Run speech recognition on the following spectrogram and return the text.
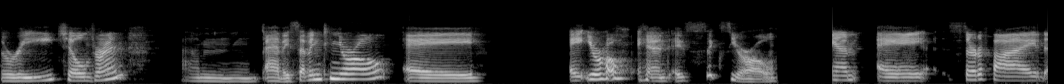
three children. Um, I have a 17 year old, a eight year old, and a six year old. I'm a certified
